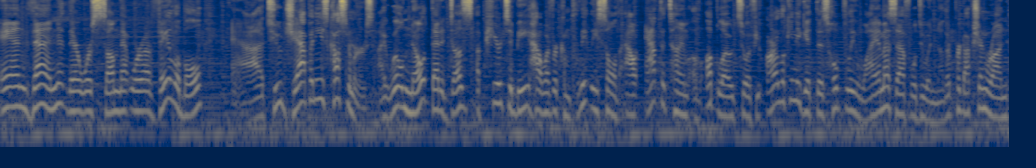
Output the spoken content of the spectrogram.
And then there were some that were available uh, to Japanese customers. I will note that it does appear to be, however, completely sold out at the time of upload, so if you are looking to get this, hopefully YMSF will do another production run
